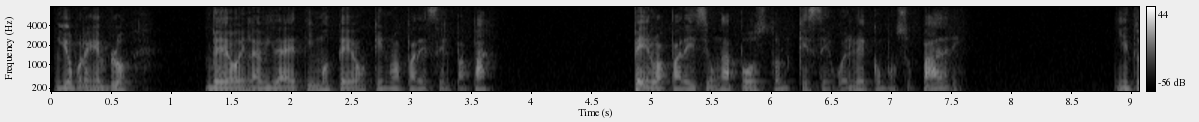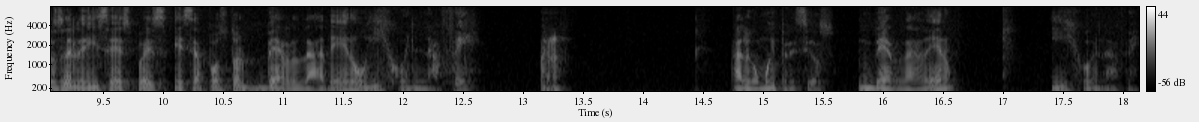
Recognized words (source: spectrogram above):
Yo, por ejemplo, veo en la vida de Timoteo que no aparece el papá, pero aparece un apóstol que se vuelve como su padre. Y entonces le dice después ese apóstol verdadero hijo en la fe. Algo muy precioso. Verdadero hijo en la fe.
